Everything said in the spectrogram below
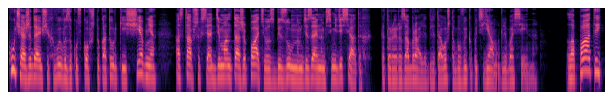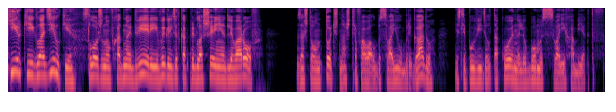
куча ожидающих вывоза кусков штукатурки и щебня, оставшихся от демонтажа патио с безумным дизайном 70-х, которые разобрали для того, чтобы выкопать яму для бассейна. Лопаты, кирки и гладилки сложены у входной двери и выглядят как приглашение для воров, за что он точно оштрафовал бы свою бригаду, если бы увидел такое на любом из своих объектов.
